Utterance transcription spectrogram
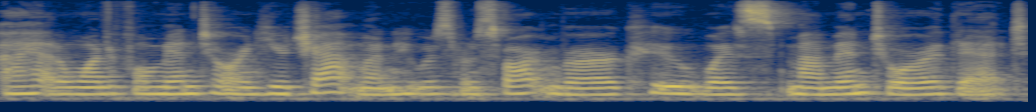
I had a wonderful mentor in Hugh Chapman, who was from Spartanburg, who was my mentor that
